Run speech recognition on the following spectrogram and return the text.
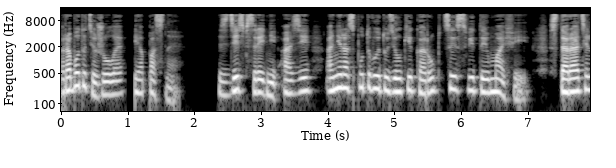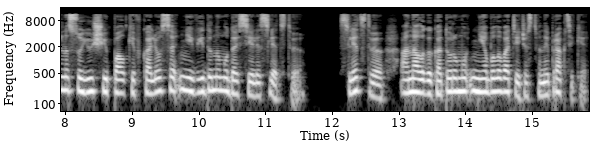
Работа тяжелая и опасная. Здесь, в Средней Азии, они распутывают узелки коррупции святые мафии, старательно сующие палки в колеса невиданному доселе следствию следствию, аналога которому не было в отечественной практике.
